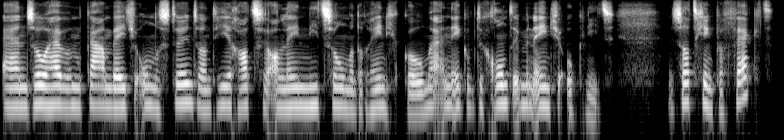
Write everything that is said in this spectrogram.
En zo hebben we elkaar een beetje ondersteund, want hier had ze alleen niet zomaar doorheen gekomen en ik op de grond in mijn eentje ook niet. Dus dat ging perfect.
